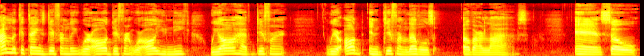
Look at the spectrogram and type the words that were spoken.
I look at things differently. We're all different. We're all unique. We all have different we're all in different levels of our lives. And so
